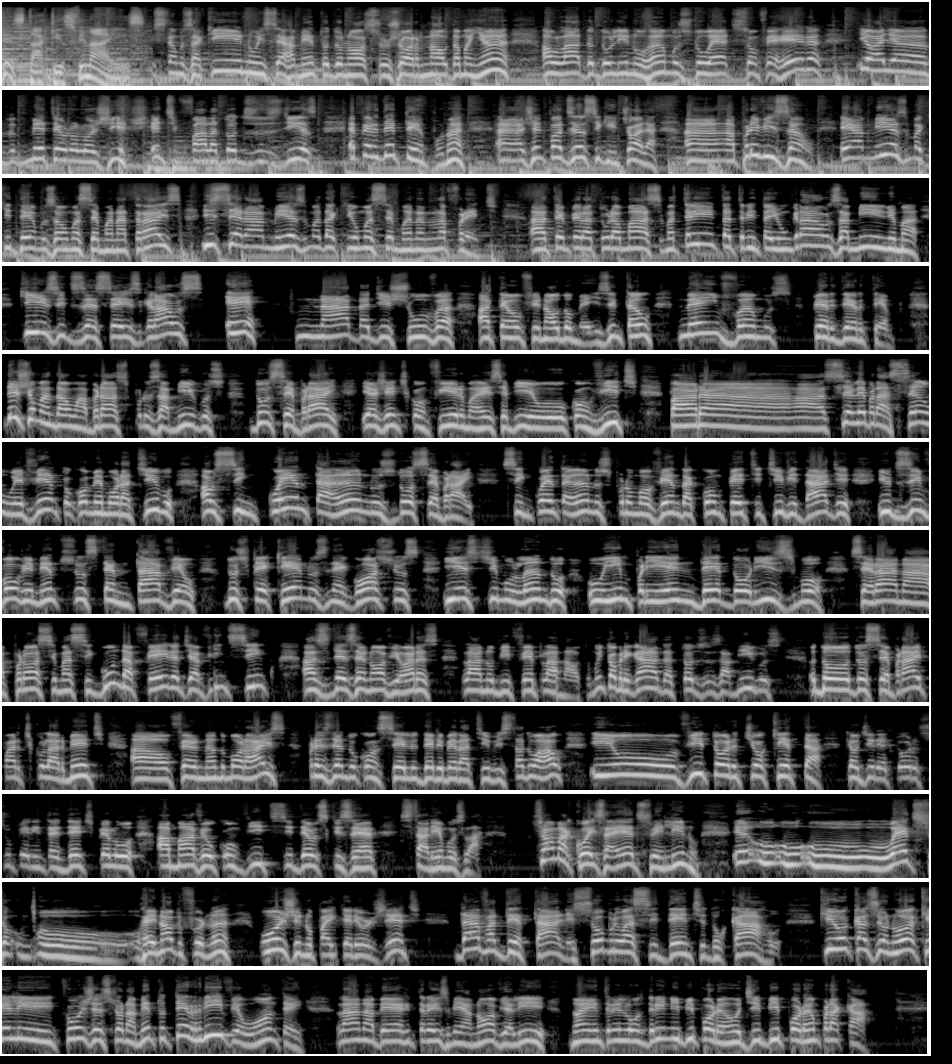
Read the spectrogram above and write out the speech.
Destaques finais. Estamos aqui no encerramento do nosso Jornal da Manhã, ao lado do Lino Ramos, do Edson Ferreira. E olha, meteorologia, a gente fala todos os dias, é perder tempo, não é? A gente pode dizer o seguinte: olha, a, a previsão é a mesma que demos há uma semana atrás e será a mesma daqui uma semana na frente a temperatura máxima 30, 31 graus, a mínima 15, 16 graus e nada de chuva até o final do mês. Então, nem vamos perder tempo. Deixa eu mandar um abraço para os amigos do Sebrae e a gente confirma, recebi o convite para a celebração, o evento comemorativo aos 50 anos do Sebrae. 50 anos promovendo a competitividade e o desenvolvimento sustentável dos pequenos negócios e estimulando o empreendedorismo. Será na próxima segunda-feira, dia 25, às 19 horas, lá no Buffet Planalto. Muito obrigado a todos os amigos do, do Sebrae, particularmente ao Fernando Moraes, presidente do Conselho Deliberativo Estadual, e o Vitor Tioqueta, que é o diretor superintendente, pelo amável convite. Se Deus quiser, estaremos lá. Só uma coisa, Edson e Lino, o, o, o Edson, o, o Reinaldo Furlan, hoje no Pai Querer Urgente, dava detalhes sobre o acidente do carro que ocasionou aquele congestionamento terrível ontem, lá na BR-369, ali, é, entre Londrina e Biporão, de Biporão para cá.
